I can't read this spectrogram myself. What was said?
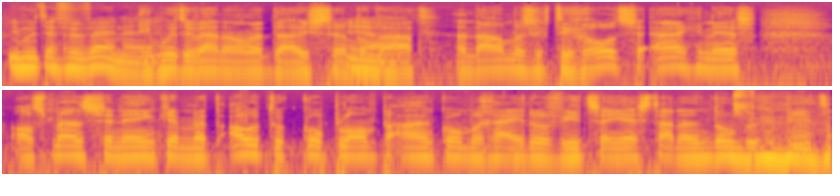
Je moet even wennen. Je moet wennen aan het duister Ja. inderdaad. En daarom is ook de grootste ergernis als mensen in één keer met autokoplampen aankomen rijden of iets en jij staat in een donker gebied.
